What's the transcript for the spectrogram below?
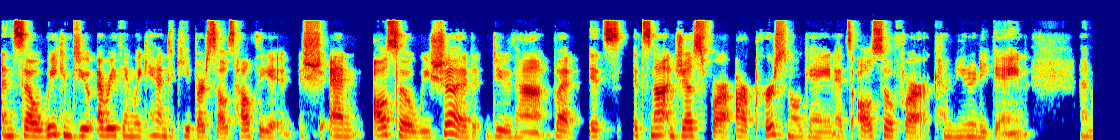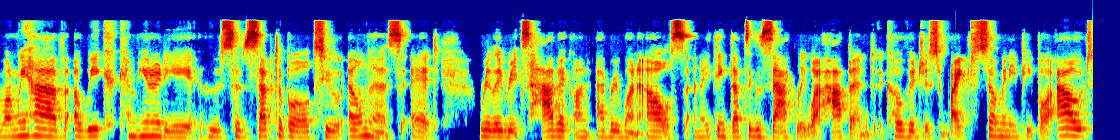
And so we can do everything we can to keep ourselves healthy and also we should do that, but it's it's not just for our personal gain, it's also for our community gain. And when we have a weak community who's susceptible to illness, it really wreaks havoc on everyone else. And I think that's exactly what happened. COVID just wiped so many people out.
